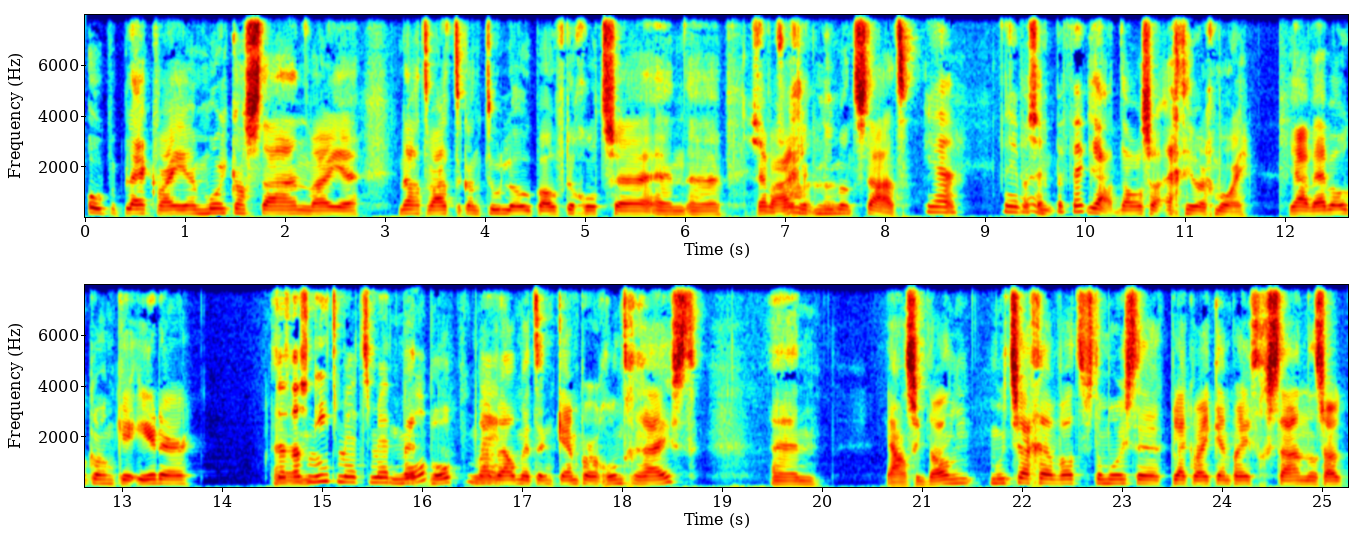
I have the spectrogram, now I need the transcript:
open plek waar je mooi kan staan, waar je naar het water kan toelopen over de rotsen en eh, ja, waar eigenlijk niemand staat. Ja, nee, was En- echt perfect. Ja, dat was wel echt heel erg mooi. Ja, we hebben ook al een keer eerder Dat was ehm, niet met, met met Bob. Bob, maar Nee. wel met een camper rondgereisd. En ja, als ik dan moet zeggen wat is de mooiste plek waar je camper heeft gestaan, dan zou ik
